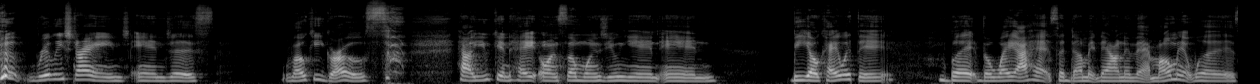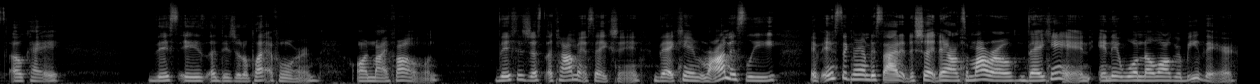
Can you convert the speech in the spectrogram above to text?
really strange, and just low key gross how you can hate on someone's union and be okay with it. But the way I had to dumb it down in that moment was okay, this is a digital platform on my phone. This is just a comment section that can honestly, if Instagram decided to shut down tomorrow, they can and it will no longer be there.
